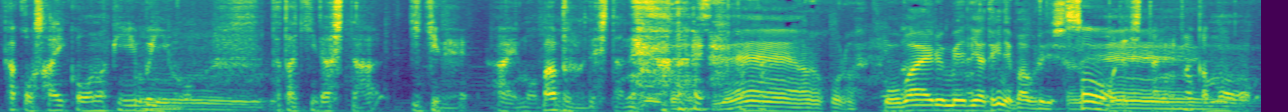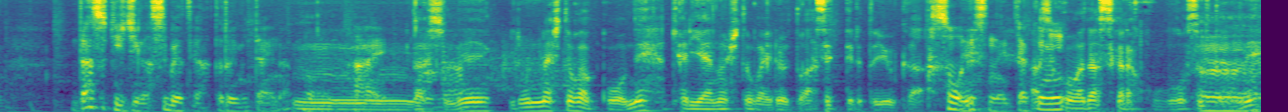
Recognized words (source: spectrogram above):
過去最高の PV を叩き出した時期で、はい、もうバブルでしたね。そうですね。あの頃モバイルメディア的にバブルでしたね。そうでしたね。なんかもう出す記事が全て当たるみたいな、はい、だしね。いろんな人がこうねキャリアの人がいろいろと焦ってるというか。そうですね。逆にあそこは出すからここをするとかね。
